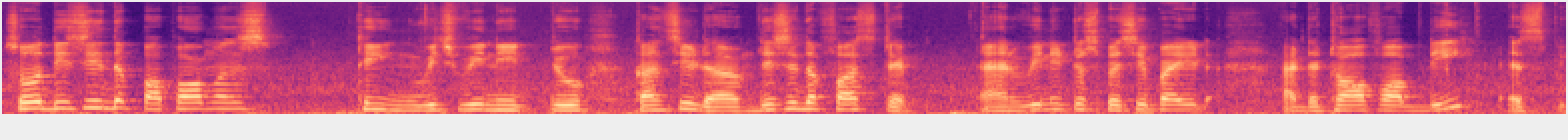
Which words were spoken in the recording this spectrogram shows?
so this is the performance thing which we need to consider. This is the first step and we need to specify it at the top of the SP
